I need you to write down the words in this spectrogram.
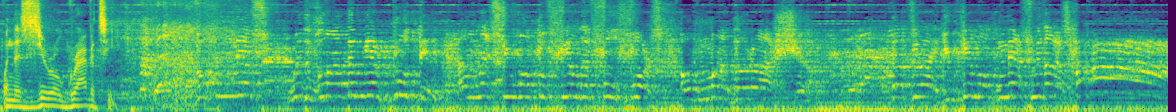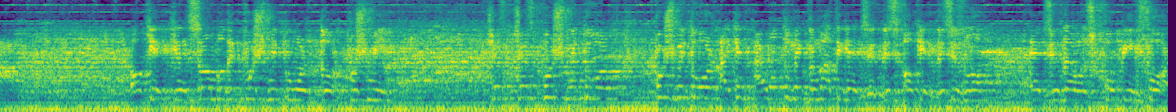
when there's zero gravity. with Vladimir Putin unless you want to feel the full force of Mother Russia. That's right, you cannot mess with us. Ha ha! Can somebody push me towards the door? Push me. Just, just push me toward, push me toward. I can. I want to make dramatic exit. This, okay, this is not exit I was hoping for.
